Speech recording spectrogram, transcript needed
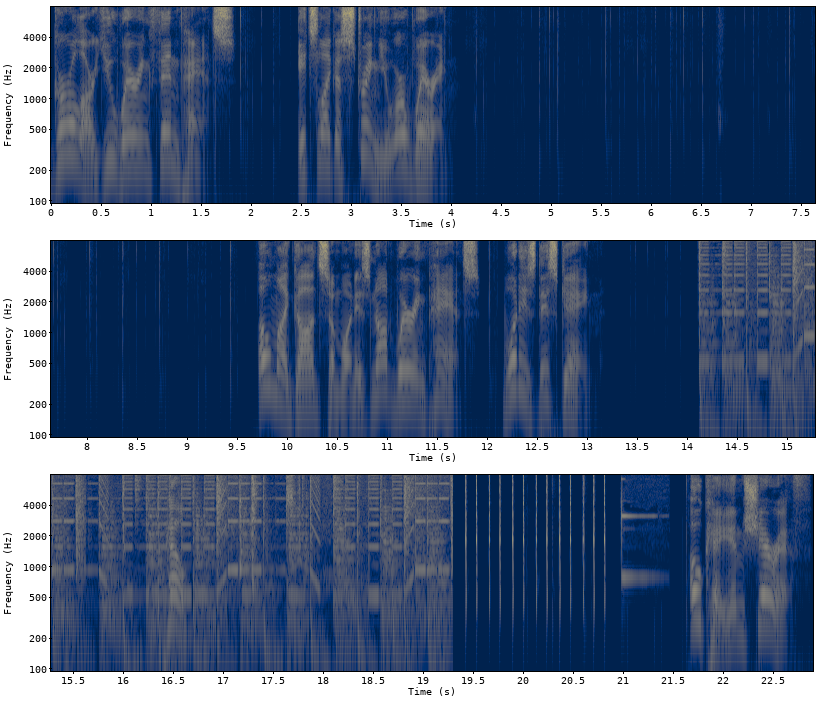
Girl, are you wearing thin pants? It's like a string you are wearing. Oh my god, someone is not wearing pants. What is this game? Help! Okay, I'm sheriff.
